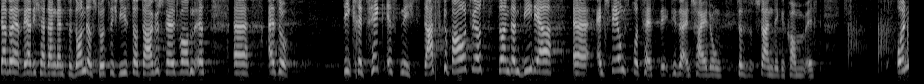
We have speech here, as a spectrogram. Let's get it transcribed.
Da werde ich ja dann ganz besonders stutzig, wie es dort dargestellt worden ist. Äh, also die Kritik ist nicht, dass gebaut wird, sondern wie der äh, Entstehungsprozess dieser Entscheidung zustande gekommen ist. Und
